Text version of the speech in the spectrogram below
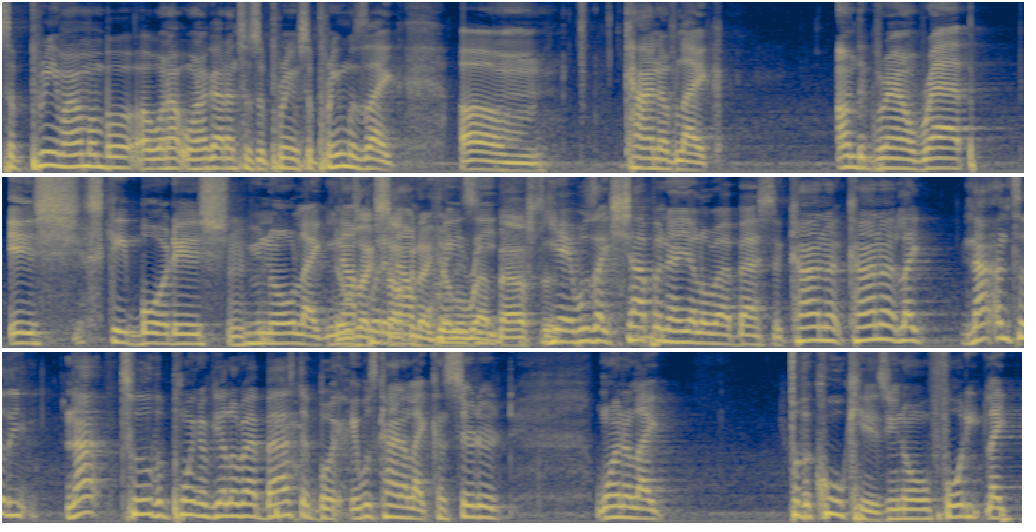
Supreme, I remember uh, when I when I got into Supreme, Supreme was like um kind of like underground rap ish, skateboard ish, you mm-hmm. know, like not was like putting shopping out at Yellow crazy. Rat Bastard. Yeah, it was like shopping at Yellow Rat Bastard. Kind of, kind of like not until the, not to the point of Yellow Rat Bastard, but it was kind of like considered one of like for the cool kids, you know, forty. Like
